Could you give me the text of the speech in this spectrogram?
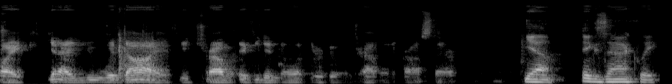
like yeah, you would die if you travel if you didn't know what you were doing traveling across there. Yeah, exactly.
